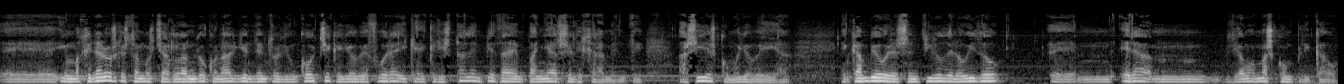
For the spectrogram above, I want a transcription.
eh, imaginaros que estamos charlando con alguien dentro de un coche que llueve fuera y que el cristal empieza a empañarse ligeramente. Así es como yo veía. En cambio, el sentido del oído eh, era, mm, digamos, más complicado.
